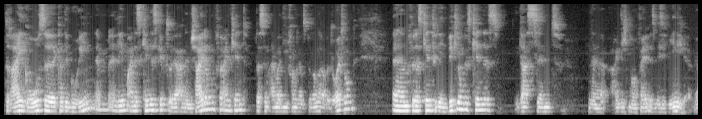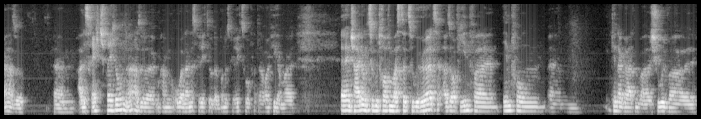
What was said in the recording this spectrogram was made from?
drei große Kategorien im Leben eines Kindes gibt oder an Entscheidungen für ein Kind. Das sind einmal die von ganz besonderer Bedeutung ähm, für das Kind, für die Entwicklung des Kindes das sind ne, eigentlich nur verhältnismäßig wenige. Ja? Also ähm, alles Rechtsprechung, ne? also haben Oberlandesgerichte oder Bundesgerichtshof hat da häufiger mal äh, Entscheidungen zu getroffen, was dazu gehört. Also auf jeden Fall Impfung, ähm, Kindergartenwahl, Schulwahl,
